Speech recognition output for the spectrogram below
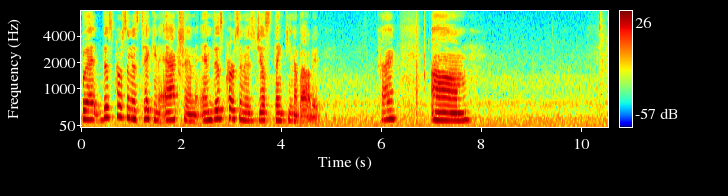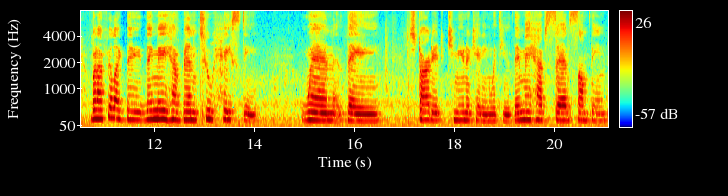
But this person is taking action and this person is just thinking about it okay um, but I feel like they, they may have been too hasty when they started communicating with you. They may have said something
